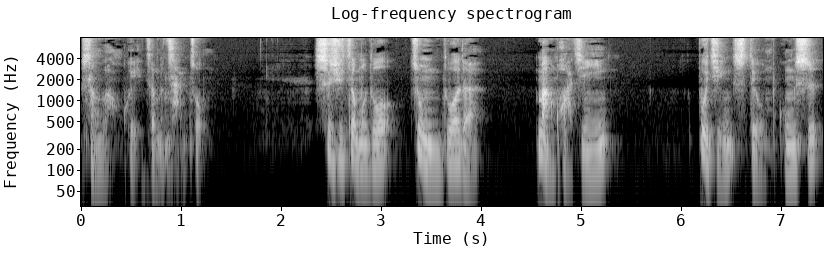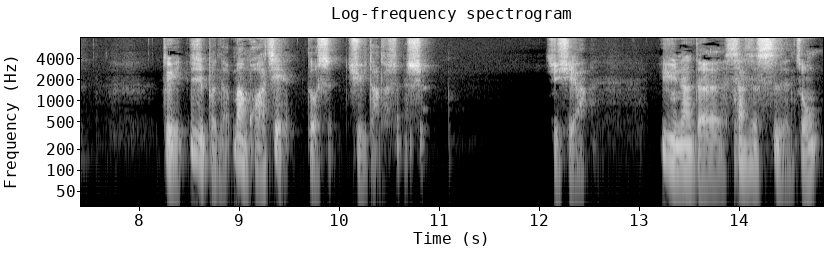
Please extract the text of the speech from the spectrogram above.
伤亡会这么惨重。失去这么多众多的漫画精英，不仅是对我们公司，对日本的漫画界都是巨大的损失。”据悉啊，遇难的三十四人中，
